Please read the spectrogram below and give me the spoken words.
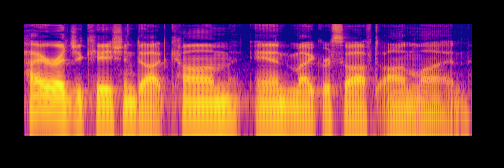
highereducation.com, and Microsoft Online.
